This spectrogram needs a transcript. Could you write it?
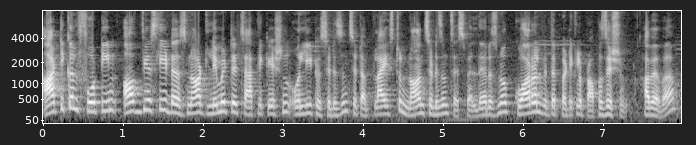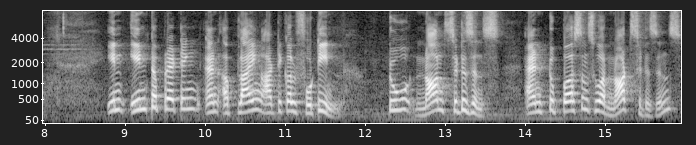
Article 14 obviously does not limit its application only to citizens, it applies to non-citizens as well. There is no quarrel with that particular proposition. However, in interpreting and applying Article 14 to non-citizens and to persons who are not citizens,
